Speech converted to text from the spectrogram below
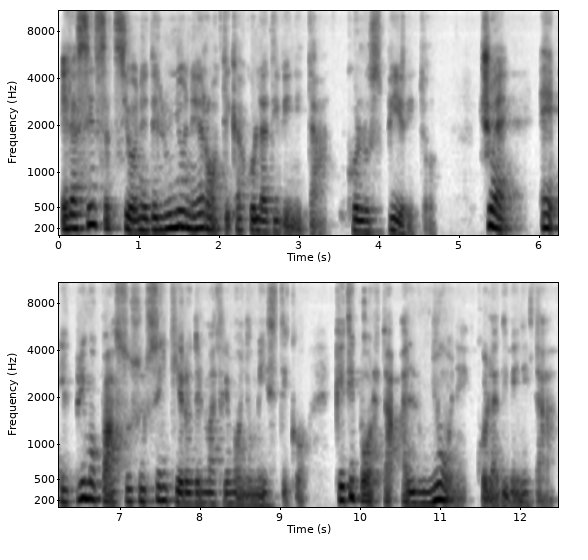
e la sensazione dell'unione erotica con la divinità, con lo spirito, cioè è il primo passo sul sentiero del matrimonio mistico che ti porta all'unione con la divinità,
